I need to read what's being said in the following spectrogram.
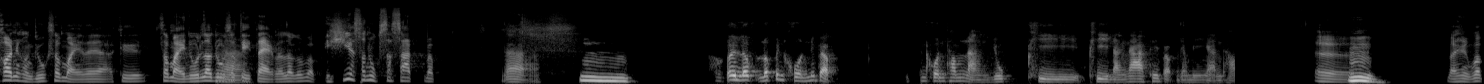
คอนของยุคสมัยเลยอะคือ สมัยนู้นเราดูอ่าสติแตกแล้วเราก็แบบไอ้เฮียสนุกสัสๆแบบ อ่า อืมเอ้ยแล้วแล้วเป็นคนที่แบบ เป็นคนทำหนังยุคพีพีนางนาคที่แบบยังมีงานทำเอออ อืมหมายถึงว่า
